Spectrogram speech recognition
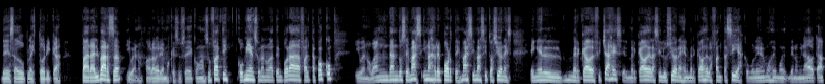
de esa dupla histórica para el Barça. Y bueno, ahora veremos qué sucede con Ansu Fati. Comienza una nueva temporada, falta poco y bueno, van dándose más y más reportes, más y más situaciones en el mercado de fichajes, el mercado de las ilusiones, el mercado de las fantasías, como le hemos denominado acá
